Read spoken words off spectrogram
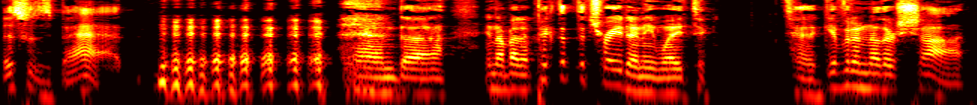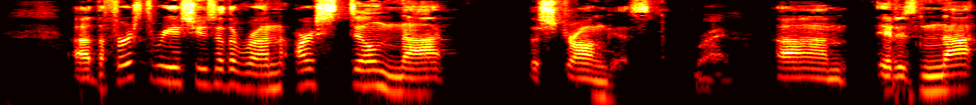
this was bad." and uh, you know, but I picked up the trade anyway to to give it another shot. Uh, the first three issues of the run are still not the strongest. right. Um, it is not.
